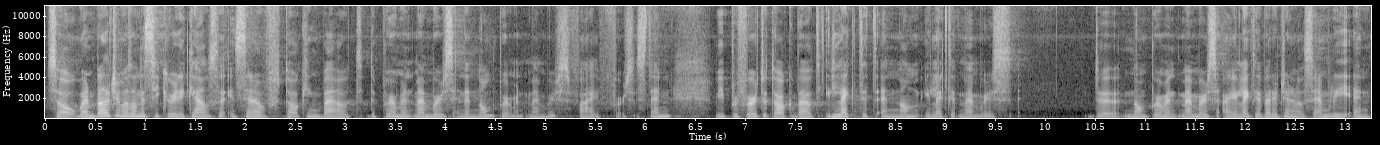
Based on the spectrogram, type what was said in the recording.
So when Belgium was on the Security Council, instead of talking about the permanent members and the non-permanent members, five versus 10, we prefer to talk about elected and non-elected members. The non-permanent members are elected by the General Assembly and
